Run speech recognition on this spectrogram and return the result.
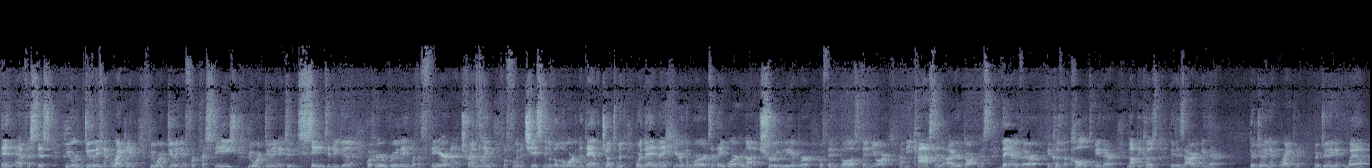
in Ephesus who are doing it rightly, who aren't doing it for prestige, who aren't doing it to be seen to be doing it, but who are ruling with a fear and a trembling before the chastening of the Lord in the day of judgment, where they may hear the words that they were not a true labourer within God's vineyard and be cast into outer darkness. They are there because they're called to be there, not because they desire to be there. They're doing it rightly, they're doing it well.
